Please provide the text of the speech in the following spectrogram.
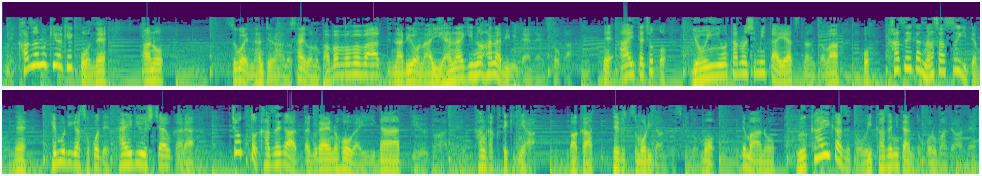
ですね。風向きは結構ね、あの、すごい、なんていうの、あの、最後のバババババってなるような柳の花火みたいなやつとか、ね、ああいったちょっと余韻を楽しみたいやつなんかは、こう、風がなさすぎてもね、煙がそこで滞留しちゃうから、ちょっと風があったぐらいの方がいいなっていうのはね、感覚的には分かってるつもりなんですけども、でもあの、向かい風と追い風みたいなところまではね、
